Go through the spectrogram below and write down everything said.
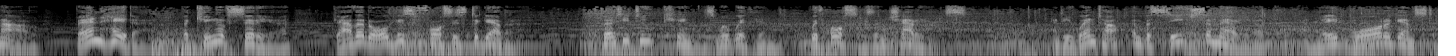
Now Ben-Hadad, the king of Syria, gathered all his forces together. Thirty-two kings were with him, with horses and chariots. And he went up and besieged Samaria and made war against it.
